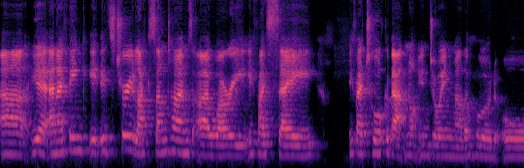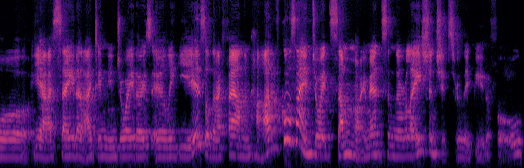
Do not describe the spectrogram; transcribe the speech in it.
Uh, yeah, and I think it, it's true. Like sometimes I worry if I say, if I talk about not enjoying motherhood, or yeah, I say that I didn't enjoy those early years or that I found them hard. Of course, I enjoyed some moments and the relationship's really beautiful,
